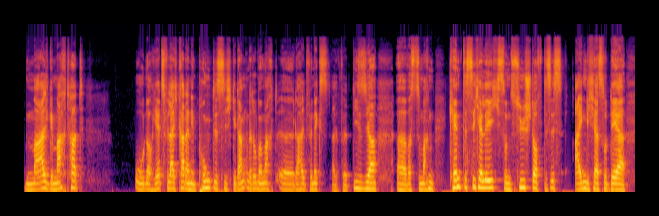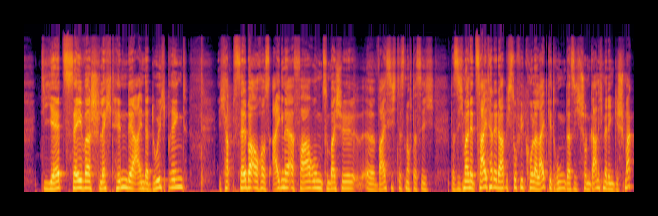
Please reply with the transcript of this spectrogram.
mal gemacht hat und auch jetzt vielleicht gerade an dem Punkt ist, sich Gedanken darüber macht, äh, da halt für nächstes, also für dieses Jahr äh, was zu machen, kennt es sicherlich. So ein Süßstoff, das ist eigentlich ja so der Diät-Saver schlechthin, der einen da durchbringt. Ich habe selber auch aus eigener Erfahrung, zum Beispiel äh, weiß ich das noch, dass ich dass ich mal eine Zeit hatte, da habe ich so viel Cola Light getrunken, dass ich schon gar nicht mehr den Geschmack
